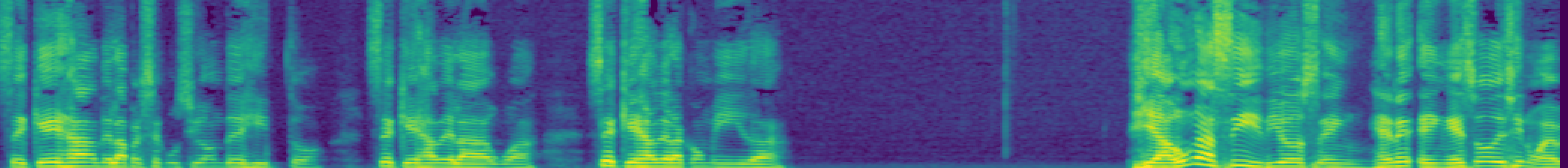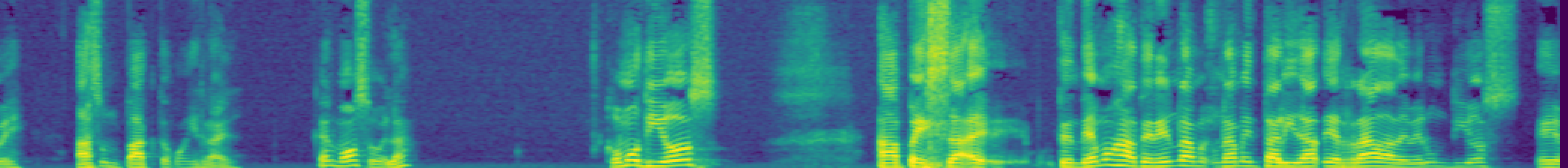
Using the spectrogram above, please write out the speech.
se queja de la persecución de Egipto, se queja del agua, se queja de la comida. Y aún así Dios en, en eso 19 hace un pacto con Israel. Qué hermoso, ¿verdad? Cómo Dios, a pesar, eh, tendemos a tener una, mentalidad errada de ver un Dios eh,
